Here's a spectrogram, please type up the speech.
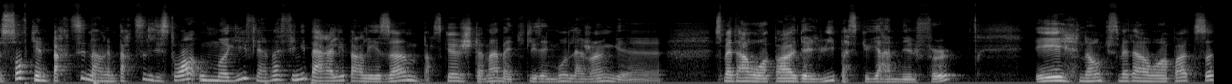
sauf qu'il y a une partie dans une partie de l'histoire où Mowgli finalement finit par aller par les hommes parce que justement, ben, tous les animaux de la jungle euh, se mettent à avoir peur de lui parce qu'il a amené le feu. Et donc, ils se mettent à avoir peur, tout ça.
